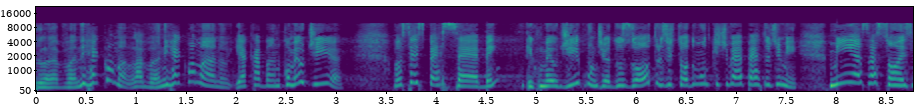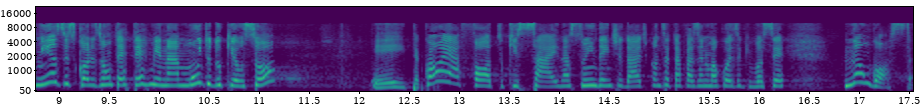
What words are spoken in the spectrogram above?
lavando e reclamando, lavando e reclamando e acabando com o meu dia. Vocês percebem, e com o meu dia, com o dia dos outros, de todo mundo que estiver perto de mim. Minhas ações, minhas escolhas vão determinar muito do que eu sou? Eita, qual é a foto que sai na sua identidade quando você está fazendo uma coisa que você não gosta?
